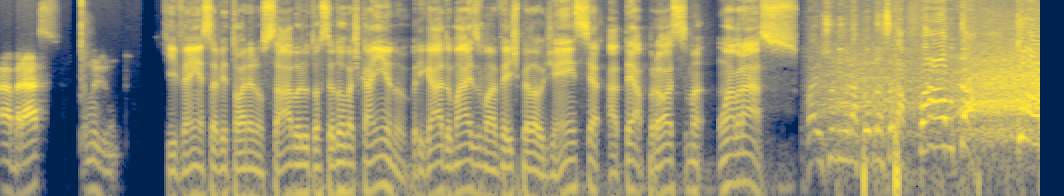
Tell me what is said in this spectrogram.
Abraço. Tamo junto. Que vem essa vitória no sábado, torcedor vascaíno. Obrigado mais uma vez pela audiência. Até a próxima. Um abraço. Vai o Juninho na cobrança da falta. Gol!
